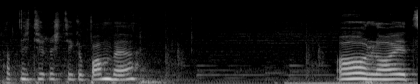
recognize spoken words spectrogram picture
Ich hab nicht die richtige Bombe. Oh, Leute.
